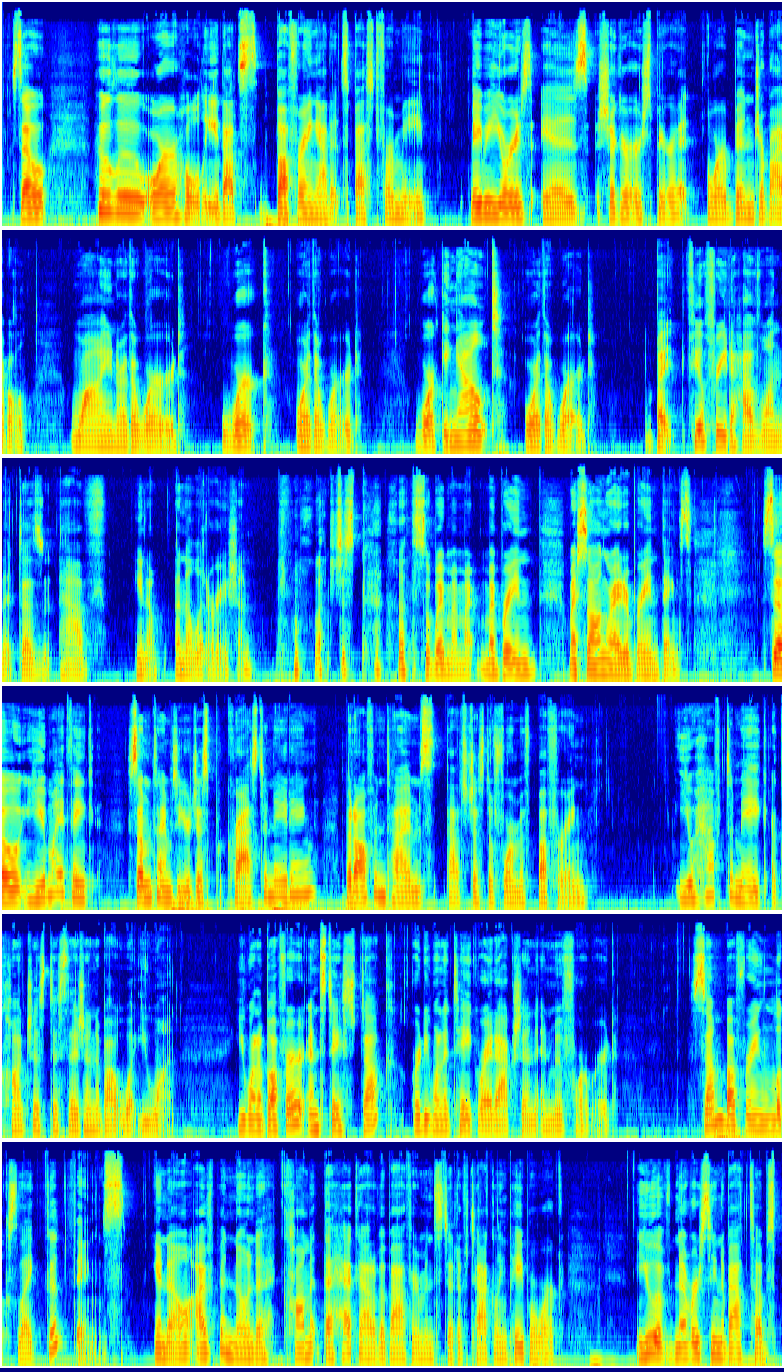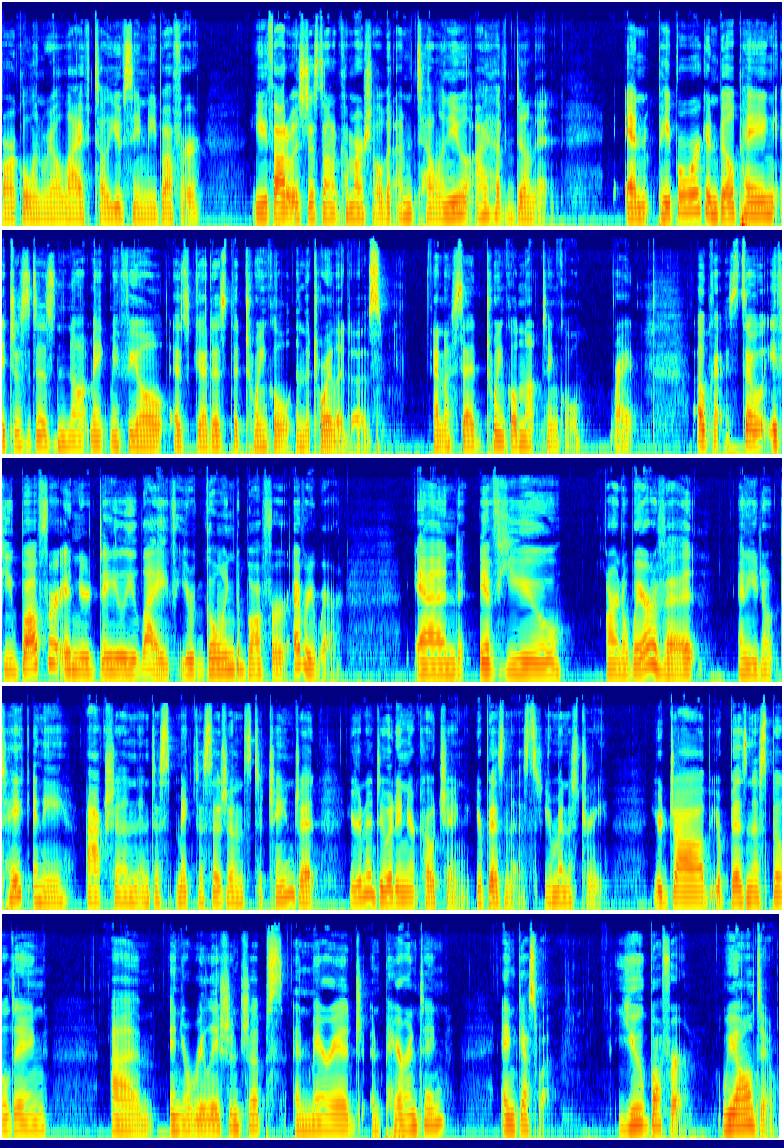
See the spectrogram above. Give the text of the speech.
So, Hulu or Holy, that's buffering at its best for me. Maybe yours is sugar or spirit, or binge or Bible, wine or the word, work or the word, working out or the word. But feel free to have one that doesn't have, you know, an alliteration. that's just that's the way my, my brain, my songwriter brain thinks. So you might think sometimes you're just procrastinating, but oftentimes that's just a form of buffering you have to make a conscious decision about what you want. You want to buffer and stay stuck, or do you want to take right action and move forward? Some buffering looks like good things. You know, I've been known to comet the heck out of a bathroom instead of tackling paperwork. You have never seen a bathtub sparkle in real life till you've seen me buffer. You thought it was just on a commercial, but I'm telling you, I have done it. And paperwork and bill paying, it just does not make me feel as good as the twinkle in the toilet does. And I said twinkle, not tinkle, right? Okay, so if you buffer in your daily life, you're going to buffer everywhere. And if you aren't aware of it and you don't take any action and just make decisions to change it, you're going to do it in your coaching, your business, your ministry, your job, your business building, um, in your relationships and marriage and parenting. And guess what? You buffer. We all do.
